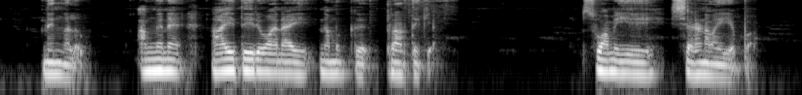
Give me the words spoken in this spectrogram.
നിങ്ങളും. അങ്ങനെ ആയിത്തീരുവാനായി നമുക്ക് പ്രാർത്ഥിക്കാം. സ്വാമിയെ ശരണമയ്യപ്പ.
